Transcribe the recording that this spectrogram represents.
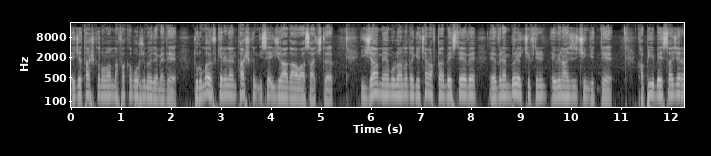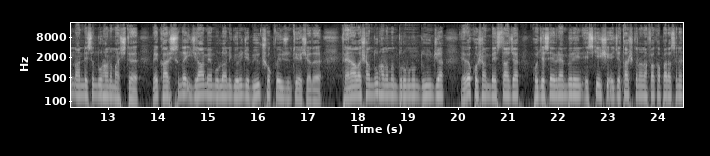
Ece Taşkın olan nafaka borcunu ödemedi. Duruma öfkelenen Taşkın ise icra davası açtı. İcra memurlarına da geçen hafta Beste'ye ve Evren Bölek çiftinin evin aciz için gitti. Kapıyı Beste Acar'ın annesi Nur Hanım açtı ve karşısında icra memurlarını görünce büyük şok ve üzüntü yaşadı. Fenalaşan Nur Hanım'ın durumunu duyunca eve koşan Beste Acar, kocası Evren Bölek'in eski eşi Ece Taşkın'a nafaka parasını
